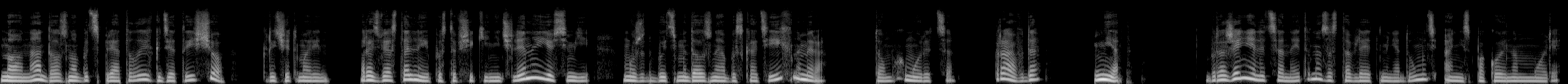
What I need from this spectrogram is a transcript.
Но она, должно быть, спрятала их где-то еще, кричит Марин. Разве остальные поставщики не члены ее семьи? Может быть, мы должны обыскать и их номера? Том хмурится. Правда? Нет. Выражение лица Нейтана заставляет меня думать о неспокойном море.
